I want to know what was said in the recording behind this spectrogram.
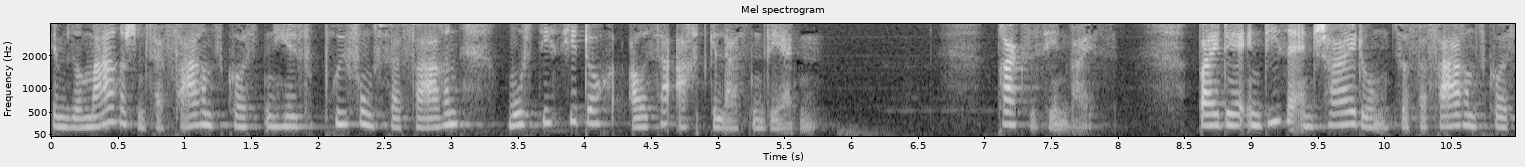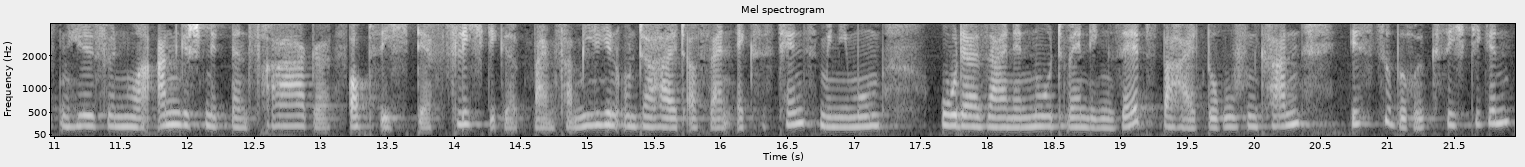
Im summarischen Verfahrenskostenhilfe-Prüfungsverfahren muss dies jedoch außer Acht gelassen werden. Praxishinweis. Bei der in dieser Entscheidung zur Verfahrenskostenhilfe nur angeschnittenen Frage, ob sich der Pflichtige beim Familienunterhalt auf sein Existenzminimum oder seinen notwendigen Selbstbehalt berufen kann, ist zu berücksichtigen,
